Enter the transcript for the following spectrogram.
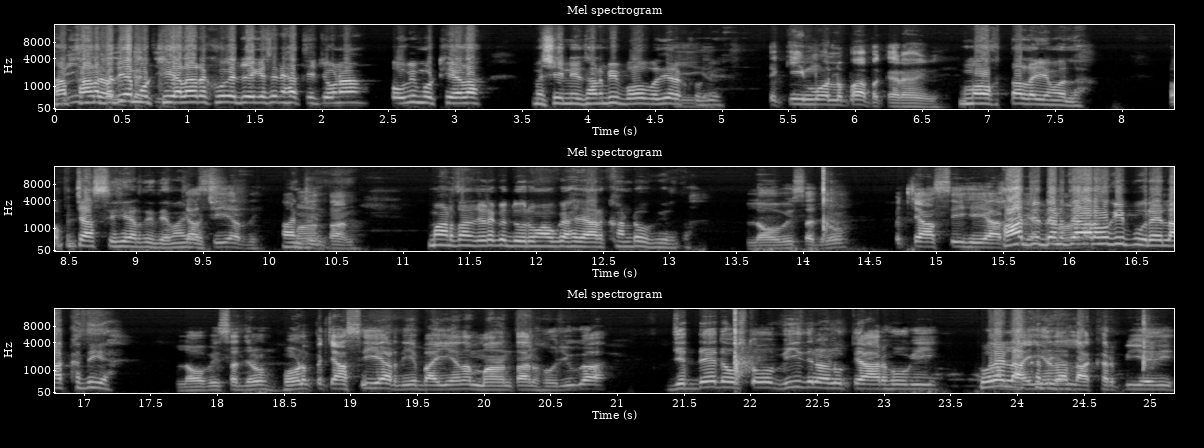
ਹਾਂ ਥਣ ਵਧੀਆ। ਮੁੱਠੀ ਵਾਲਾ ਰੱਖੋਗੇ ਜੇ ਕਿਸੇ ਨੇ ਹੱਥੀ ਚੋਣਾ ਉਹ ਵੀ ਮੁੱਠੀ ਵਾਲਾ। ਮਸ਼ੀਨੀ ਥਣ ਵੀ ਬਹੁਤ ਵਧੀਆ ਰੱਖੋਗੇ। ਤੇ ਕੀ ਮੁੱਲ ਭਾਪ ਕਰਾਂਗੇ? ਮੁਫਤ ਲਈ ਮੁੱਲ। ਉਹ 85000 ਦੀ ਦੇਵਾਂਗੇ। 85000 ਦੀ। ਹਾਂਜੀ। ਮਾਨਤਾਨ। ਤਾਂ ਜਿਹੜੇ ਕੋਈ ਦੂਰੋਂ ਆਊਗਾ 1000 ਖੰਡ ਹੋ ਵੀਰ ਦਾ ਲਓ ਵੀ ਸੱਜਣੋ 85000 ਹਾਂ ਜਿੱਦਣ ਤਿਆਰ ਹੋ ਗਈ ਪੂਰੇ ਲੱਖ ਦੀ ਆ। ਲਓ ਵੀ ਸੱਜਣੋ ਹੁਣ 85000 ਦੀ ਬਾਈਆਂ ਦਾ ਮਾਨਤਾਨ ਹੋ ਜਾਊਗਾ। ਜਿੱਦੇ ਦੋਸਤੋ 20 ਦਿਨਾਂ ਨੂੰ ਤਿਆਰ ਹੋ ਗਈ ਪੂਰੇ ਲੱਖ ਦੀ। ਲੱਖ ਰੁਪਏ ਦੀ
